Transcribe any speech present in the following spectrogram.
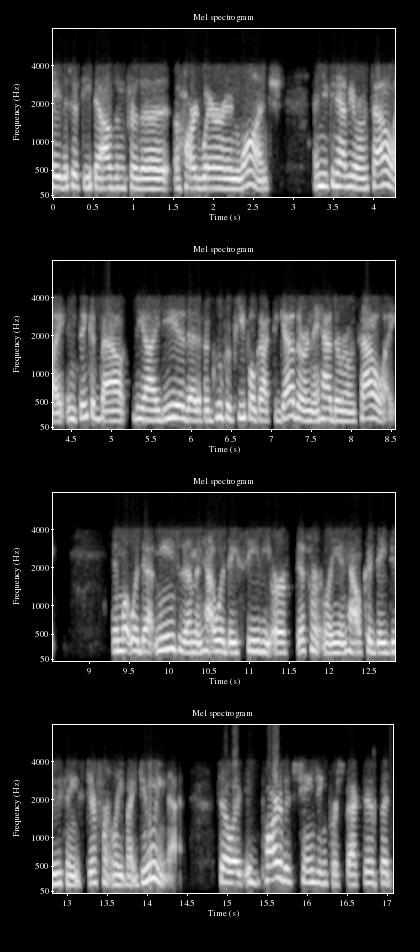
pay the 50,000 for the hardware and launch and you can have your own satellite and think about the idea that if a group of people got together and they had their own satellite and what would that mean to them and how would they see the earth differently and how could they do things differently by doing that? So it, it, part of it's changing perspective but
